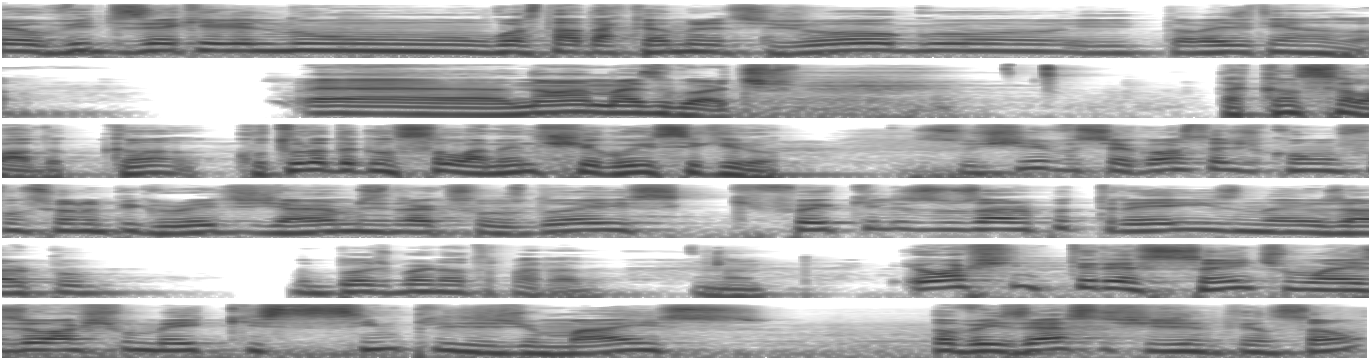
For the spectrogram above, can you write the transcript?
eu ouvi dizer que ele não gostava da câmera desse jogo e talvez ele tenha razão. É, não é mais GOT. Tá cancelado. Can- Cultura do cancelamento chegou em Sekiro. Sushi, você gosta de como funciona o upgrade de armas em Dark Souls 2? Que foi que eles usaram pro 3, né? E usaram pro no Bloodborne é outra parada. Não. Eu acho interessante, mas eu acho meio que simples demais. Talvez essa seja a intenção.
